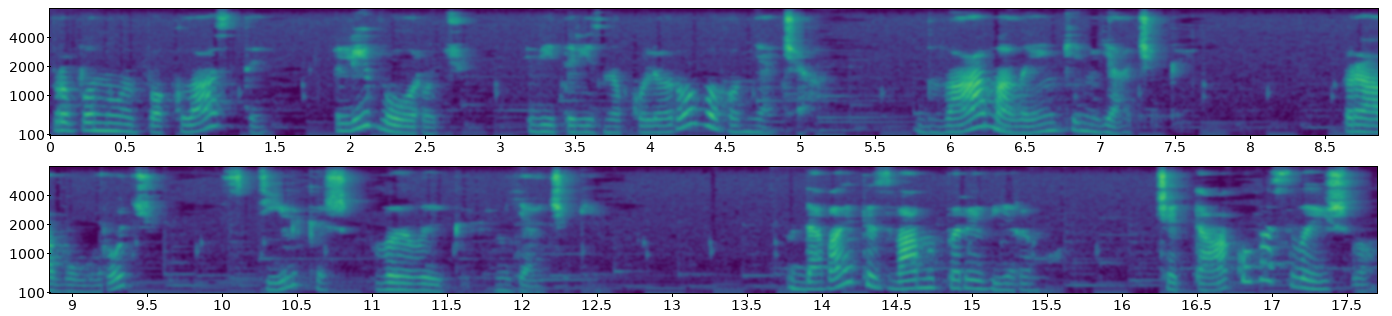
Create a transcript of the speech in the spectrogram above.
Пропоную покласти ліворуч від різнокольорового м'яча два маленькі м'ячики. Праворуч стільки ж великих м'ячиків. Давайте з вами перевіримо, чи так у вас вийшло?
